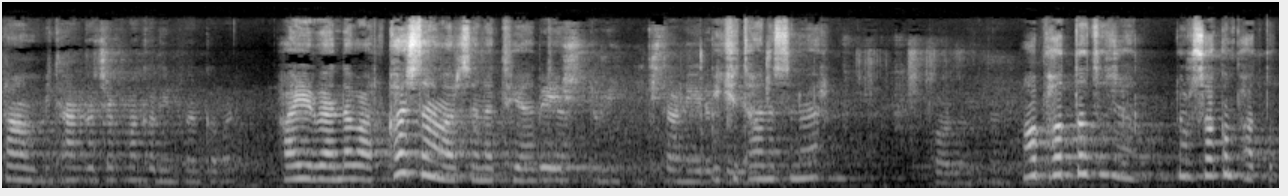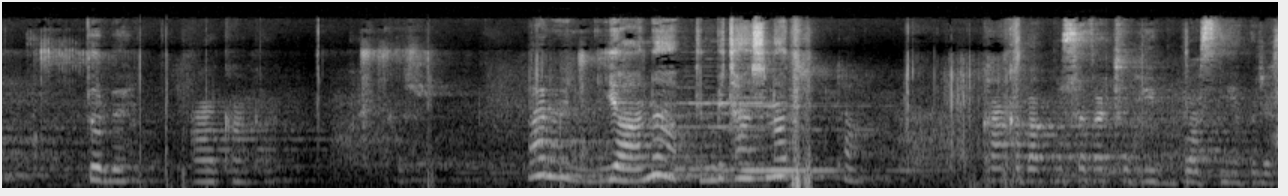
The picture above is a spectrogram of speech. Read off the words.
Tamam. Bir tane de çakmak alayım kanka ben. Hayır bende var. Kaç tane var sana TNT? 5 dur 2 tane yere İki tanesini ver. Pardon. Ha patlatacaksın. Dur sakın patlat. Dur be. Al kanka. Abi ya ne yaptın? Bir tanesini at. Tamam. Kanka bak bu sefer çok iyi bir baskın yapacağız.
